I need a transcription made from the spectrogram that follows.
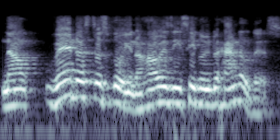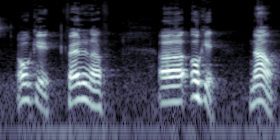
Now, where does this go? You know, how is EC going to handle this? Okay, fair enough. Uh, okay, now,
